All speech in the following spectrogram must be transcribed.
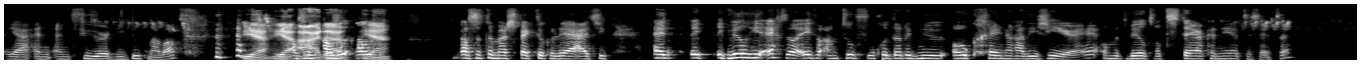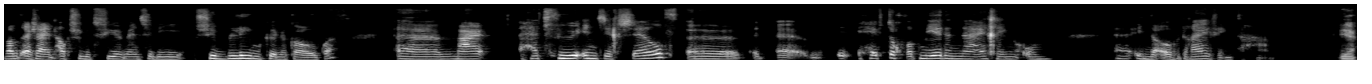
ja, en, en vuur, die doet maar wat. Ja, ja als het, aarde. Als, ja. als het er maar spectaculair uitziet. En ik, ik wil hier echt wel even aan toevoegen dat ik nu ook generaliseer, hè, om het beeld wat sterker neer te zetten. Want er zijn absoluut vuurmensen die subliem kunnen koken. Uh, maar het vuur in zichzelf uh, uh, heeft toch wat meer de neiging om uh, in de overdrijving te gaan. Ja,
